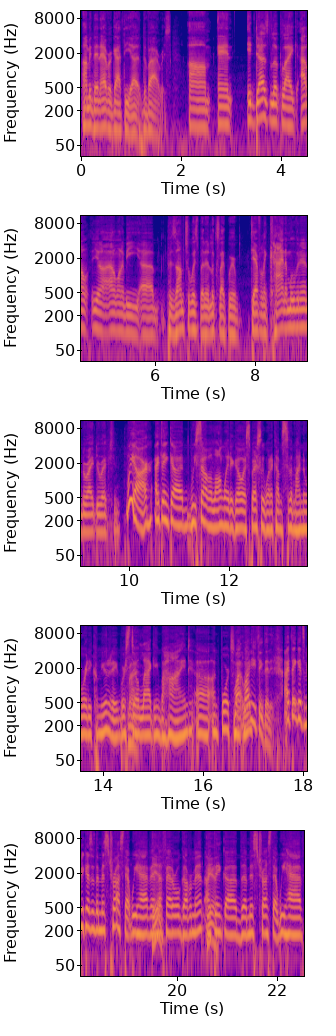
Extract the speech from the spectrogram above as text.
I mean than ever got the uh, the virus. Um, and it does look like I don't you know I don't want to be uh, presumptuous, but it looks like we're definitely kind of moving in the right direction. We are. I think uh, we still have a long way to go, especially when it comes to the minority community. We're still Right. lagging behind, uh, unfortunately. why do you think that is? I think it's because of the mistrust that we have in Yeah. the federal government. I think uh, the mistrust that we have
